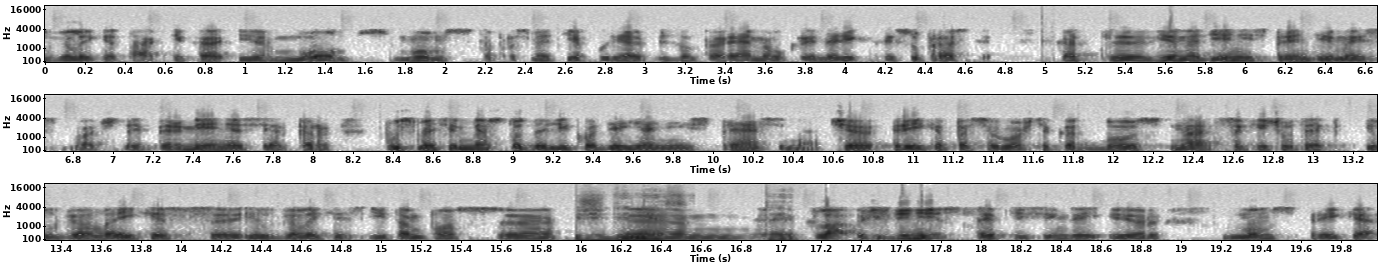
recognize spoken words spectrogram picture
ilgalaikė taktika ir mums, mums, ta prasme, tie, kurie vis dėlto remia Ukrainą, reikia tai suprasti, kad vienadieniais sprendimais, va štai per mėnesį ar per pusmetį mes to dalyko dėja neįspręsime. Čia reikia pasiruošti, kad bus, na, sakyčiau taip, ilgalaikis, ilgalaikis įtampos žydinys. Taip. Kla, žydinys, taip teisingai, ir mums reikia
